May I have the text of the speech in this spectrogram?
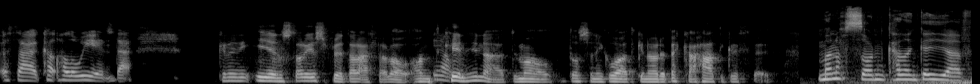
fatha Halloween, da gynnu ni un stori ysbryd arall ar ôl, ond Iawn. cyn hynna, dwi'n meddwl, dylsyn ni glwad gyda Rebecca Hardy Griffith. Mae noson cael yn geiaf,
